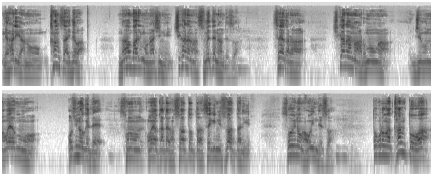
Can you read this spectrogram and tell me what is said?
やはりあの関西では縄張りもなしに力が全てなんですわ。そやから力のあるもんが自分の親分を押しのけてその親方が座っとった席に座ったりそういうのが多いんですわ、ところが関東は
